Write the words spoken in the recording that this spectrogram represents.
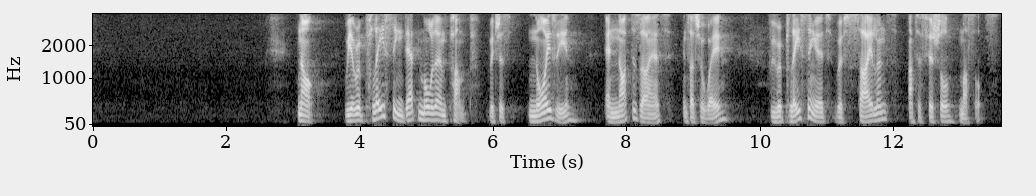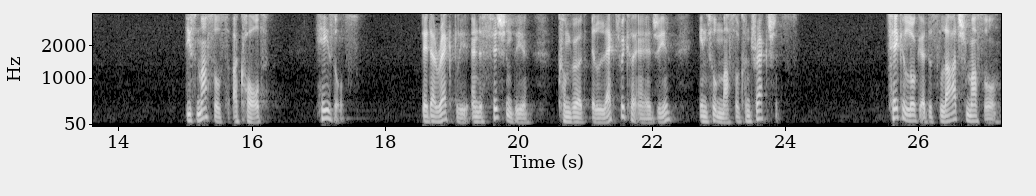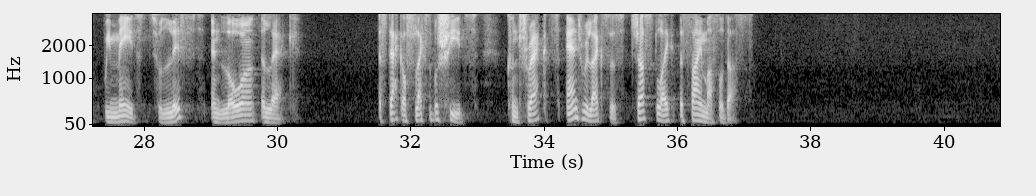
Now, we are replacing that motor and pump, which is noisy and not desired in such a way, we're replacing it with silent artificial muscles. These muscles are called HASELs. They directly and efficiently convert electrical energy into muscle contractions. Take a look at this large muscle we made to lift and lower a leg. A stack of flexible sheets contracts and relaxes just like a thigh muscle does.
